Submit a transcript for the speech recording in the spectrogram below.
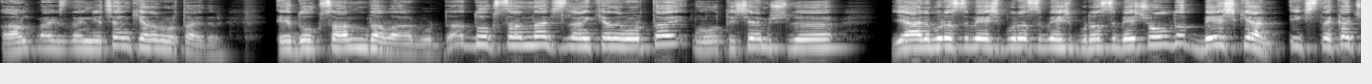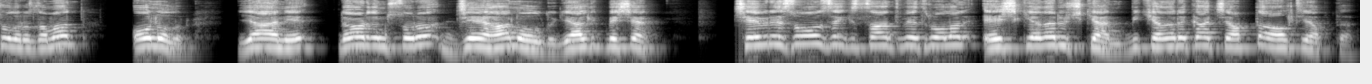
Ağırlık merkezinden geçen kenar ortaydır. E 90 da var burada. 90'dan çizilen kenar ortay muhteşem üçlü. Yani burası 5 burası 5 burası 5 oldu. Beşgen x de kaç olur o zaman? 10 olur. Yani dördüncü soru Ceyhan oldu. Geldik 5'e. Çevresi 18 santimetre olan eşkenar üçgen. Bir kenarı kaç yaptı? 6 yaptı.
